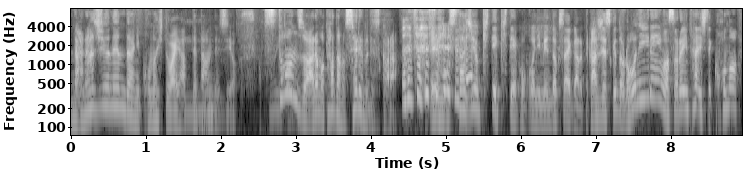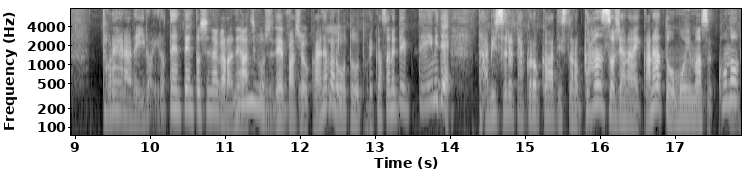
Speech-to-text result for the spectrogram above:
70年代にこの人はやってたんですよ。ストーンズはあれもただのセレブですから、えーもうスタジオ来て来て、ここにめんどくさいからって感じですけど、ロニー・レインはそれに対して、このトレーラーでいろいろ転々としながらね、あちこちで場所を変えながら音を録り重ねていくっていう意味で、旅するタクロックアーティストの元祖じゃないかなと思います。この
